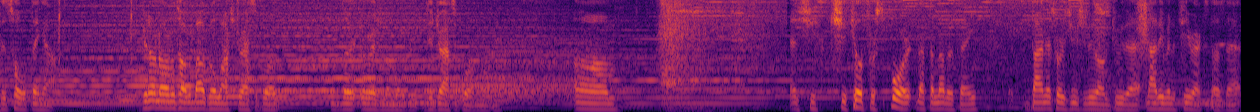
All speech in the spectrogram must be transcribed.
this whole thing out. If you don't know what I'm talking about, go watch Jurassic World, the original movie, the Jurassic World movie. Um, and she's she killed for sport. That's another thing. Dinosaurs usually don't do that. Not even the T-Rex does that.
